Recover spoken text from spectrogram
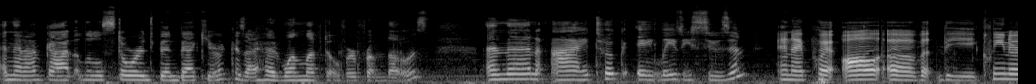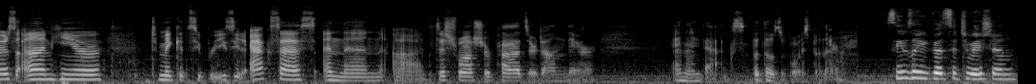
and then I've got a little storage bin back here because I had one left over from those. And then I took a Lazy Susan and I put all of the cleaners on here to make it super easy to access. And then uh, dishwasher pods are down there and then bags, but those have always been there. Seems like a good situation.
